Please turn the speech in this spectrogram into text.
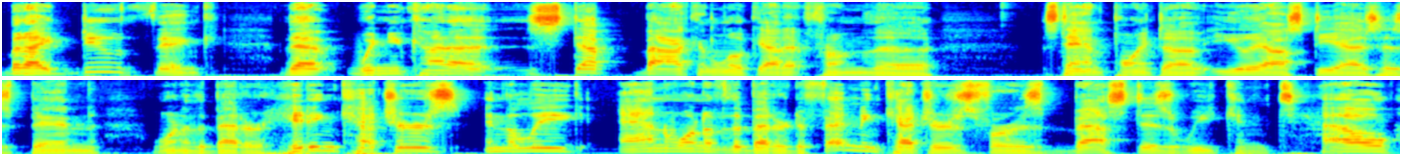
But I do think that when you kind of step back and look at it from the standpoint of Elias Diaz has been – one of the better hitting catchers in the league and one of the better defending catchers for as best as we can tell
